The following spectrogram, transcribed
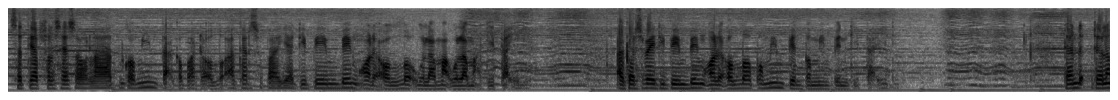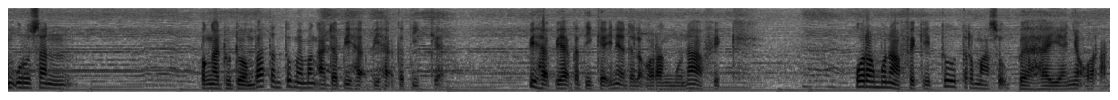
Setiap selesai sholat, engkau minta kepada Allah agar supaya dibimbing oleh Allah ulama-ulama kita ini. Agar supaya dibimbing oleh Allah pemimpin-pemimpin kita ini. Dan dalam urusan pengadu domba tentu memang ada pihak-pihak ketiga. Pihak-pihak ketiga ini adalah orang munafik. Orang munafik itu termasuk bahayanya orang.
